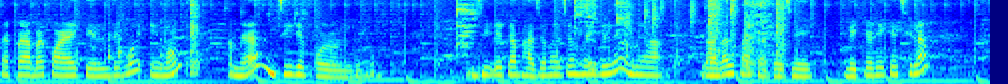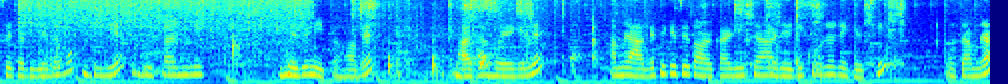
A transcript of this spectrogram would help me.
তারপর আবার কড়াই তেল দেব এবং আমরা জিরে ফোড়ন দেব। জিরেটা ভাজা ভাজা হয়ে গেলে আমরা গাঁদাল পাতাটা যে বেটে রেখেছিলাম, সেটা দিয়ে দেব। দিয়ে দু চার মিনিট ভেজে নিতে হবে। ভাজা হয়ে গেলে আমরা আগে থেকে যে তরকারিটা রেডি করে রেখেছি, ওটা আমরা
